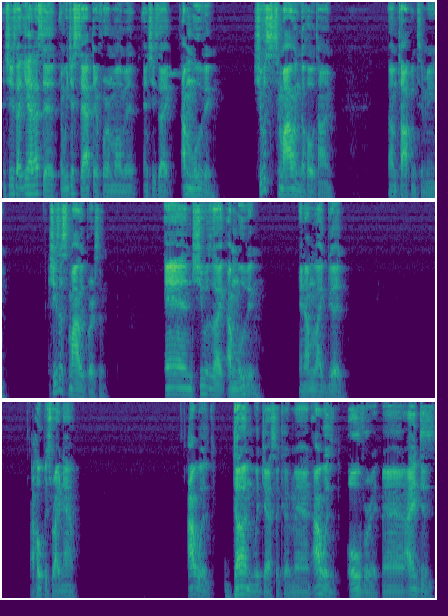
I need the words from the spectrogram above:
And she's like, Yeah, that's it. And we just sat there for a moment and she's like, I'm moving. She was smiling the whole time. Um talking to me. She's a smiley person. And she was like, I'm moving. And I'm like, good. I hope it's right now. I was done with Jessica, man. I was over it, man. I just,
